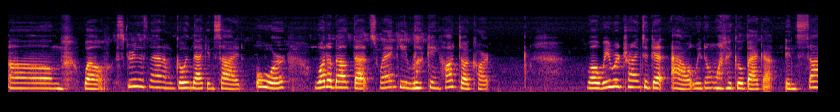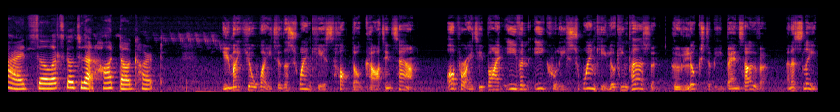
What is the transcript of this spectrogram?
Um, well, screw this man, I'm going back inside. Or, what about that swanky looking hot dog cart? Well, we were trying to get out. We don't want to go back inside, so let's go to that hot dog cart. You make your way to the swankiest hot dog cart in town, operated by an even equally swanky looking person who looks to be bent over and asleep,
